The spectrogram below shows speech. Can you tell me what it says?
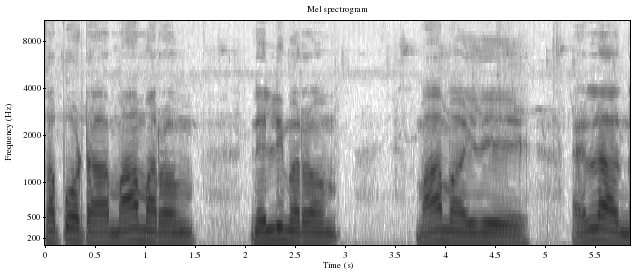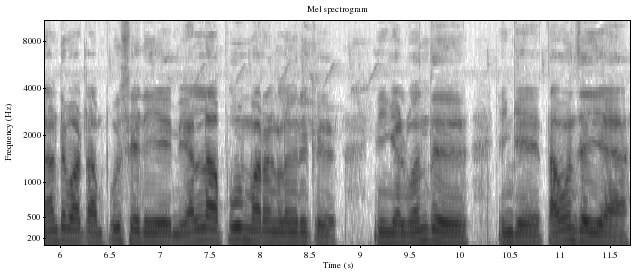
சப்போட்டா மாமரம் நெல்லி மரம் மாம இது எல்லா நண்டுவாட்டாம் பூச்செடி எல்லா பூ மரங்களும் இருக்குது நீங்கள் வந்து இங்கே தவம் செய்ய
